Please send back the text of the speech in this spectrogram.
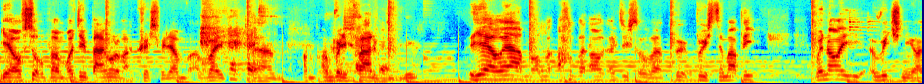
Yeah, I've sort of um, I do bang on about Chris. Really, I'm, I'm very um, I'm, I'm, really proud of him. Yeah, I am. I'm, I'm, i do sort of uh, boost him up. He, when I originally I,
